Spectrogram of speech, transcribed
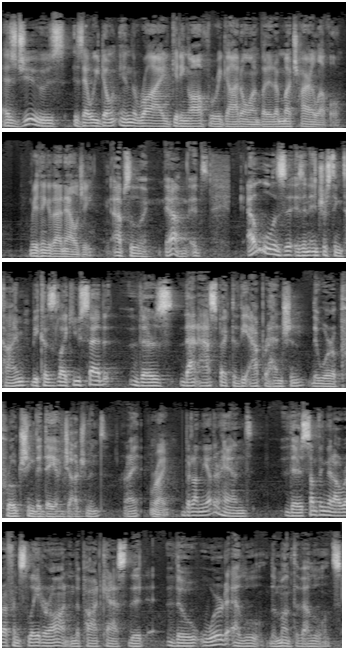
as Jews is that we don't end the ride getting off where we got on, but at a much higher level. What do you think of that analogy? Absolutely. Yeah. It's Elul is, is an interesting time because, like you said, there's that aspect of the apprehension that we're approaching the day of judgment, right? Right. But on the other hand, there's something that I'll reference later on in the podcast that the word Elul, the month of Elul, it's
